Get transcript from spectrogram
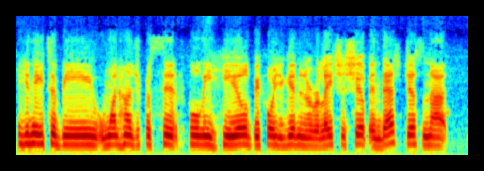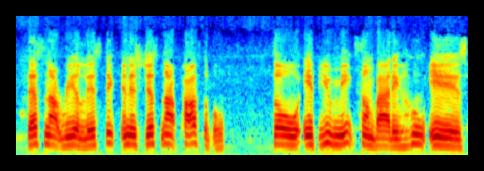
you need to be 100% fully healed before you get in a relationship. And that's just not, that's not realistic and it's just not possible. So if you meet somebody who is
